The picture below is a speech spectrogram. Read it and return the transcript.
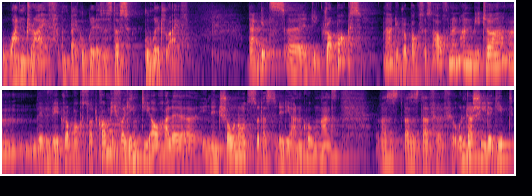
OneDrive und bei Google ist es das Google Drive. Dann gibt es äh, die Dropbox. Ja, die Dropbox ist auch ein Anbieter, ähm, www.dropbox.com. Ich verlinke die auch alle äh, in den Show Notes, sodass du dir die angucken kannst, was es, was es da für, für Unterschiede gibt.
